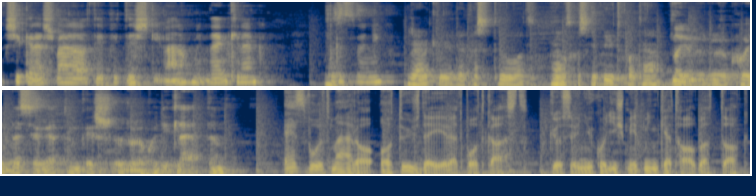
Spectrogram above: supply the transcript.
Sikeres vállalatépítést kívánok mindenkinek! Köszönjük. Rendkívül érdekesítő volt. Nagyon köszönjük, hogy itt voltál. Nagyon örülök, hogy beszélgettünk, és örülök, hogy itt lehettem. Ez volt már a Tőzsde Élet Podcast. Köszönjük, hogy ismét minket hallgattak.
